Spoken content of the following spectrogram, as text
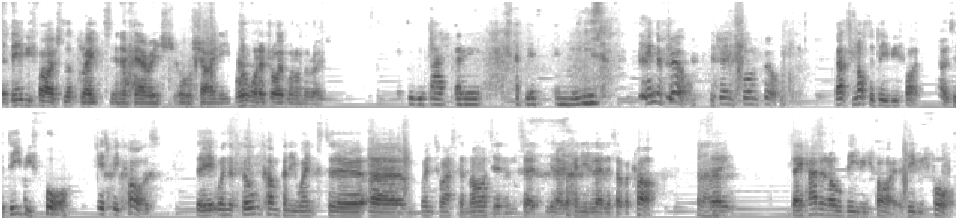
A DB5s look great in a garage, all shiny. Wouldn't want to drive one on the road. to be back very at this in movies. In the film, the James Bond film, that's not a DB5. No, it's a DB4. It's because they, when the film company went to um, went to Aston Martin and said, you know, can you let us have a car? Uh-huh. They they had an old DB5, a DB4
